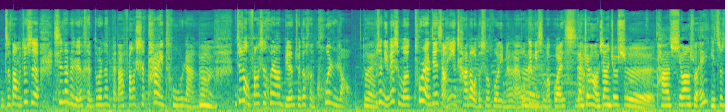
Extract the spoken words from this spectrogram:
你知道吗？就是现在的人，很多人的表达方式太突然了，嗯你这种方式会让别人觉得很困扰。对，就是你为什么突然间想硬插到我的生活里面来？我跟你什么关系、啊？感觉好像就是他希望说，哎，一次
